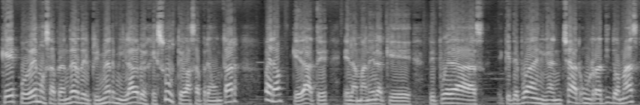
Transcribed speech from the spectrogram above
¿Qué podemos aprender del primer milagro de Jesús? Te vas a preguntar. Bueno, quédate en la manera que te puedas que te pueda enganchar un ratito más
